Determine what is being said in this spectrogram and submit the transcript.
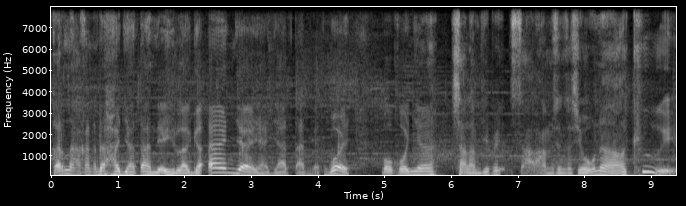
karena akan ada hajatan di akhir laga. Anjay hajatan gitu boy. Pokoknya salam JP salam sensasional kuy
